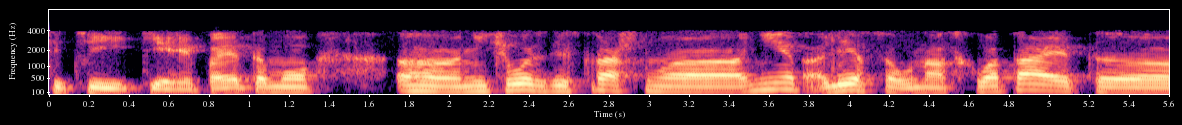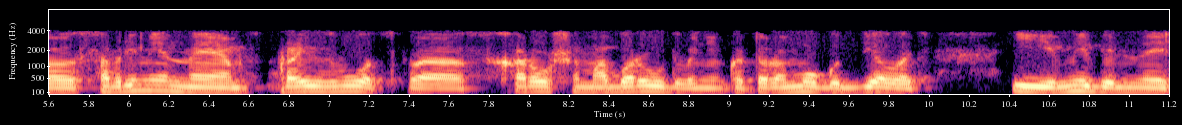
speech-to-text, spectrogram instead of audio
сети Икеи. Поэтому э, ничего здесь страшного нет. Леса у нас хватает. Э, современное производство с хорошим оборудованием, которое могут делать и мебельные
